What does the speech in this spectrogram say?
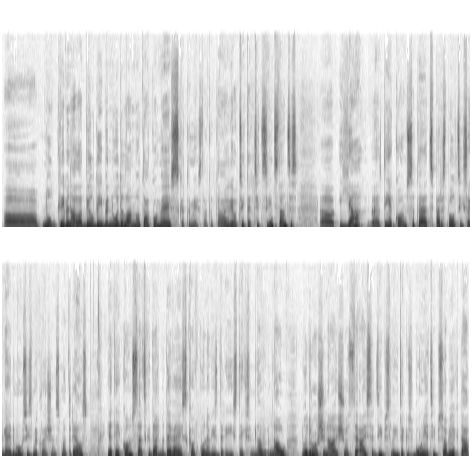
Uh, nu, krimināla atbildība ir nodalām no tā, ko mēs skatāmies. Tātad tā ir jau cita, citas instances. Uh, ja uh, tiek konstatēts, parasti policija sagaida mūsu izmeklēšanas materiālus, ja tiek konstatēts, ka darba devējs kaut ko nav izdarījis, teiksim, nav, nav nodrošinājis šos aizsardzības līdzekļus būvniecības objektā,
